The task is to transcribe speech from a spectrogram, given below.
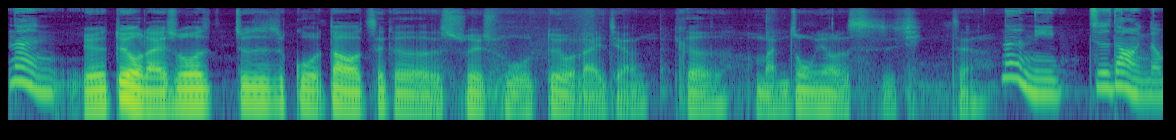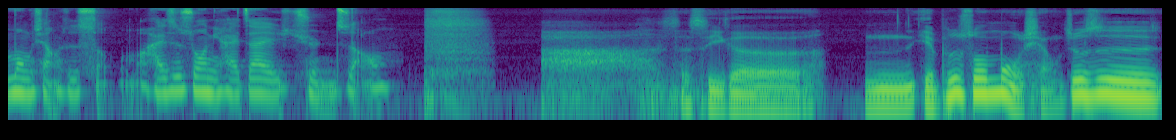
那，你觉得对我来说，就是过到这个岁数，对我来讲一个蛮重要的事情。这样，那你知道你的梦想是什么吗？还是说你还在寻找？啊，这是一个，嗯，也不是说梦想，就是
